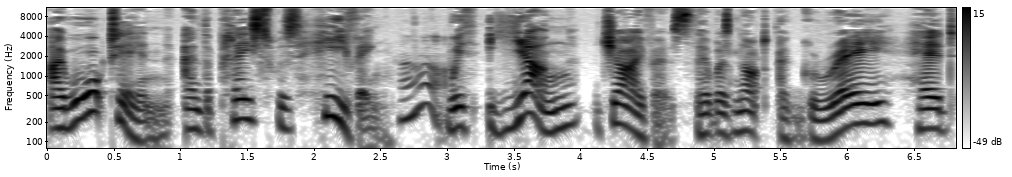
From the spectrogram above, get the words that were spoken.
I walked in and the place was heaving oh. with young jivers. There was not a grey head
